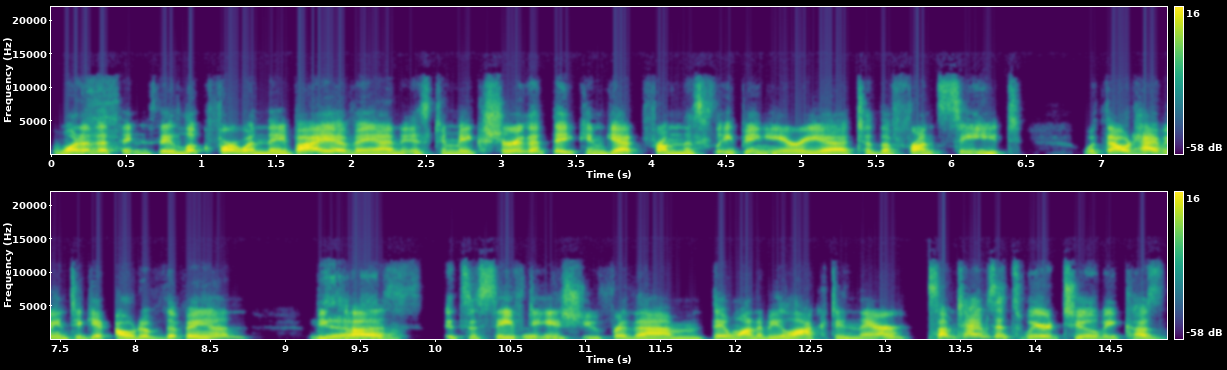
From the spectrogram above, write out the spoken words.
one of the things they look for when they buy a van is to make sure that they can get from the sleeping area to the front seat without having to get out of the van Yeah. because it's a safety Yeah. issue for them. They want to be locked in there. Sometimes it's weird too because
